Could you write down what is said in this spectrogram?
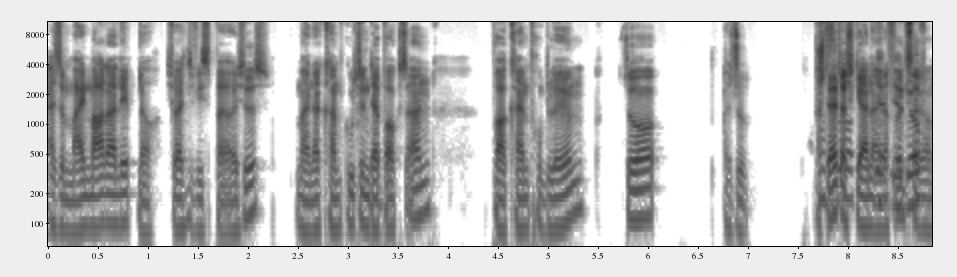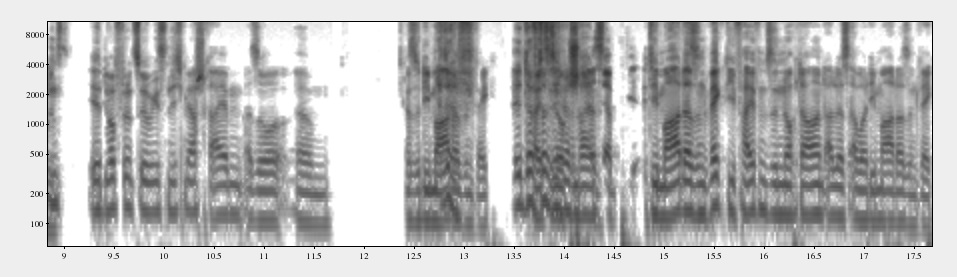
Also mein Marder lebt noch. Ich weiß nicht, wie es bei euch ist. Meiner kam gut in der Box an. War kein Problem. So, also bestellt Also, euch gerne ihr, auf ihr dürft Instagram. Uns, ihr dürft uns übrigens nicht mehr schreiben. Also, ähm, also die Marder dürft- sind weg. ihr dürft Falls uns ihr nicht mehr schreiben. Habt, die- Marder sind weg, die Pfeifen sind noch da und alles, aber die Marder sind weg.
